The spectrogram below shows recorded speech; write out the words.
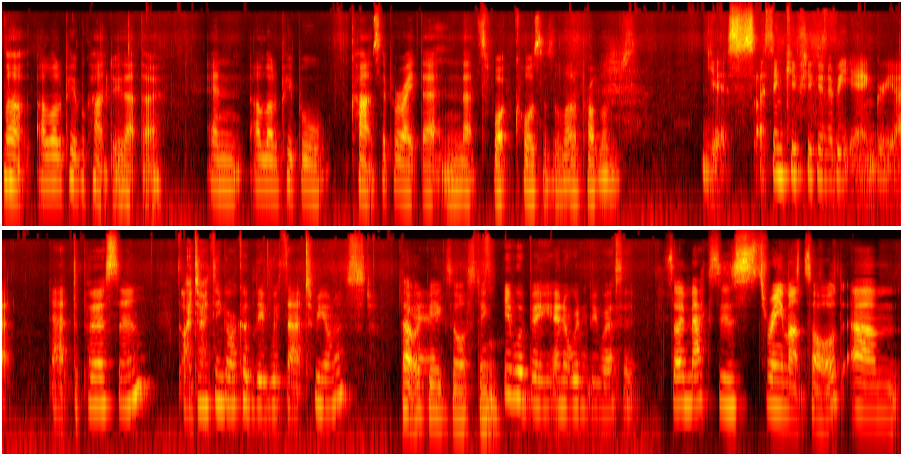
Well, a lot of people can't do that though. And a lot of people can't separate that, and that's what causes a lot of problems. Yes, I think if you're going to be angry at at the person, I don't think I could live with that. To be honest, That would be exhausting. It would be, and it wouldn't be worth it. So Max is three months old, um,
